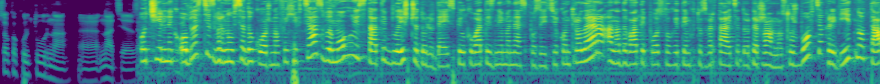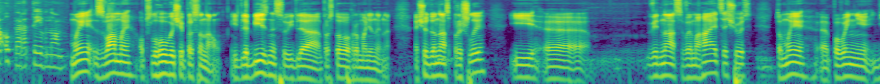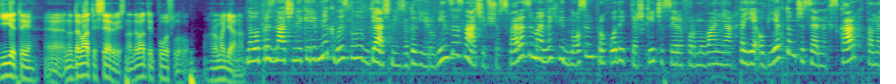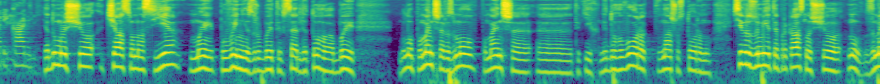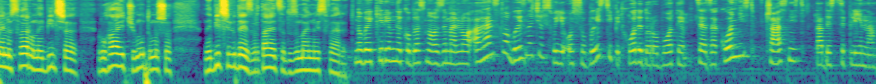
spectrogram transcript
висококультурна е, нація. Очільник області звернувся до кожного фахівця з вимогою стати ближче до людей, спілкуватись з ними не з позиції контролера, а надавати послуги тим, хто звертається до державного службовця, привітно та оперативно. Ми з вами обслуговуючий персонал і для бізнесу, і для простого громадянина. Якщо до нас прийшли і е, від нас вимагається щось, то ми е, повинні діяти, е, надавати сервіс, надавати послугу громадянам. Новопризначений керівник висловив вдячність за довіру. Він зазначив, що сфера земельних відносин проходить тяжкі часи реформування та є об'єктом чисельних скарг та нарікань. Я думаю, що час у нас є. Ми повинні зробити все для того, аби було поменше розмов, поменше е, таких недоговорок в нашу сторону. Всі ви розумієте прекрасно, що ну, земельну сферу найбільше ругають. Чому? Тому що найбільше людей звертаються до земельної сфери. Новий керівник обласного земельного агентства визначив свої особисті підходи до роботи: це законність, вчасність та дисципліна.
